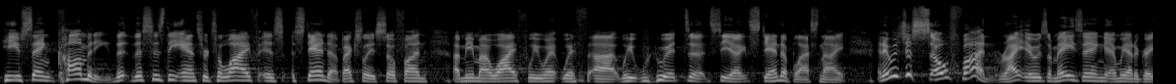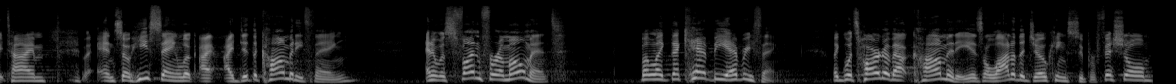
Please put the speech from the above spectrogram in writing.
he's saying comedy. Th- this is the answer to life is stand up. Actually, it's so fun. Uh, me and my wife, we went with uh, we, we went to see a stand up last night, and it was just so fun, right? It was amazing, and we had a great time. And so he's saying, look, I, I did the comedy thing, and it was fun for a moment, but like that can't be everything. Like, what's hard about comedy is a lot of the joking superficial,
